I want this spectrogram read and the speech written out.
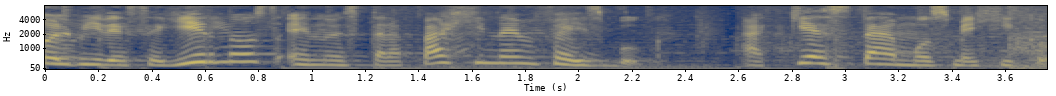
No olvides seguirnos en nuestra página en Facebook. Aquí estamos, México.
